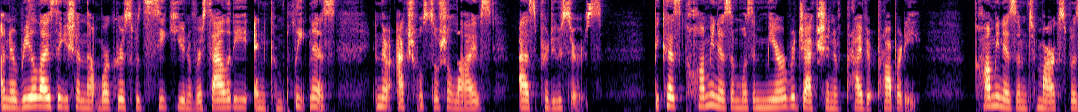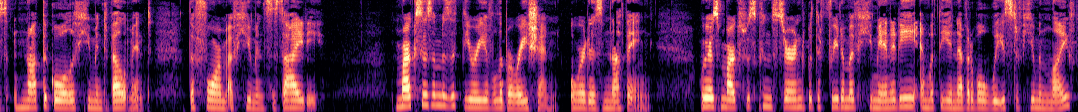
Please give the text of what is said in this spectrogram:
on a realization that workers would seek universality and completeness in their actual social lives as producers. Because communism was a mere rejection of private property. Communism to Marx was not the goal of human development, the form of human society. Marxism is a theory of liberation, or it is nothing. Whereas Marx was concerned with the freedom of humanity and with the inevitable waste of human life,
